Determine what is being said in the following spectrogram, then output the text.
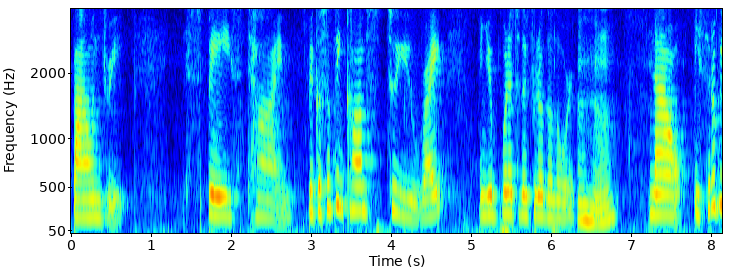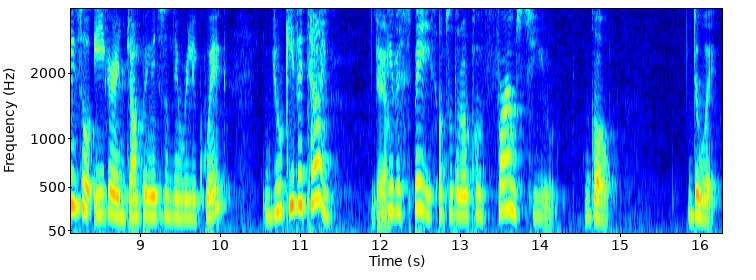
boundary, space, time, because something comes to you, right, and you put it to the feet of the Lord. Mm-hmm. Now, instead of being so eager and jumping into something really quick, you give it time. Yeah. You give it space until the Lord confirms to you, go, do it.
